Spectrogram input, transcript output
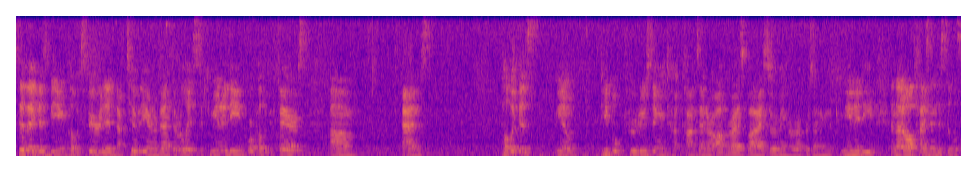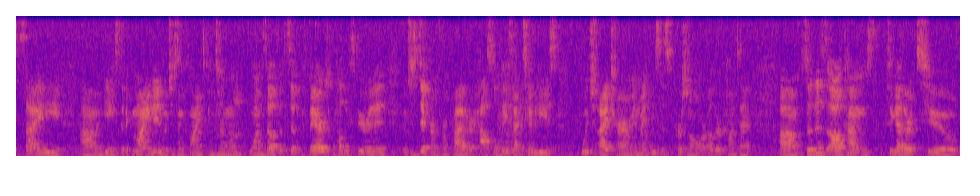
civic is being public spirited, an activity or an event that relates to community or public affairs. Um, and public is, you know, people producing content are authorized by serving or representing the community, and that all ties into civil society um, and being civic-minded, which is inclined to concern one- oneself with civic affairs, or public-spirited, which is different from private or household-based activities, which I term in my thesis personal or other content. Um, so this all comes together to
